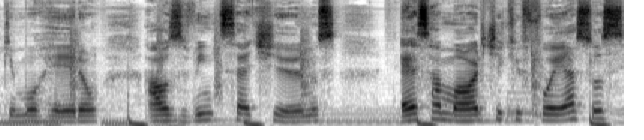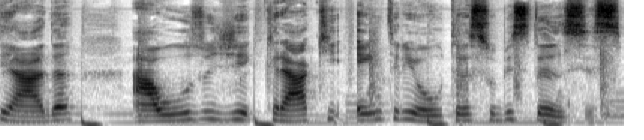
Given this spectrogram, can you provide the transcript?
que morreram aos 27 anos essa morte que foi associada ao uso de crack, entre outras substâncias.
